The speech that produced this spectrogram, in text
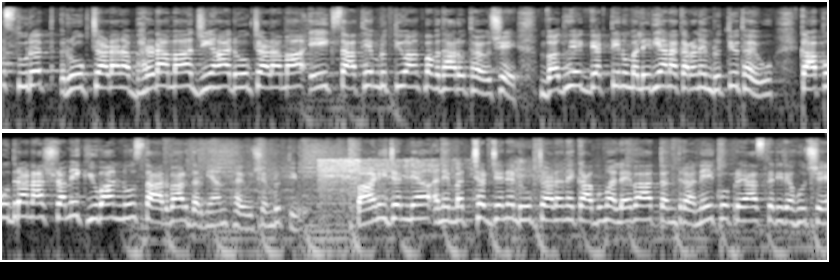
એકવાર સુરત રોગચાળાના ભરડામાં, જી રોગચાળામાં એક સાથે મૃત્યુઆંકમાં વધારો થયો છે. વધુ એક વ્યક્તિનું મલેરિયાના કારણે મૃત્યુ થયું. કાપોદ્રાના શ્રમિક યુવાનનું સારવાર દરમિયાન થયું છે મૃત્યુ. પાણીજન્ય અને મચ્છરજન્ય રોગચાળાને કાબૂમાં લેવા તંત્ર અનેકો પ્રયાસ કરી રહ્યું છે.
